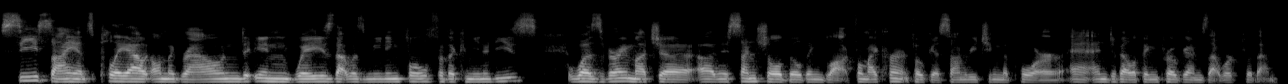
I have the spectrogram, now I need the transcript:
see science play out on the ground in ways that was meaningful for the communities was very much a, an essential building block for my current focus on reaching the poor and, and developing programs that work for them.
